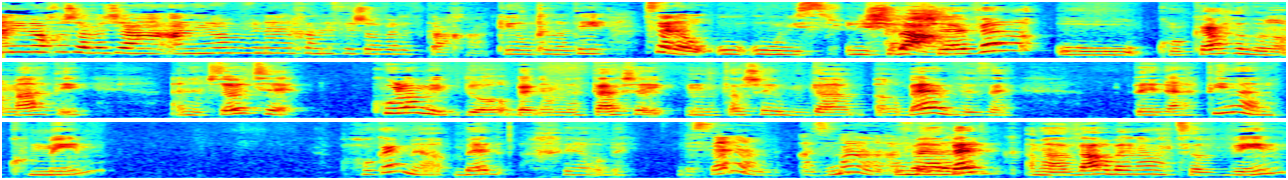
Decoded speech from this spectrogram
אני לא חושבת ש... אני לא מבינה איך הנפש עובדת ככה. כאילו מבחינתי, בסדר, הוא, הוא נש- נשבר. השבר הוא כל כך דרמטי. אני חושבת שכולם איבדו הרבה, גם נטשה, איבדה הרבה, וזה, לדעתי מהנוקמים, הוקאי מאבד הכי הרבה. בסדר, אז מה? הוא מאבד, זה- המעבר בין המצבים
